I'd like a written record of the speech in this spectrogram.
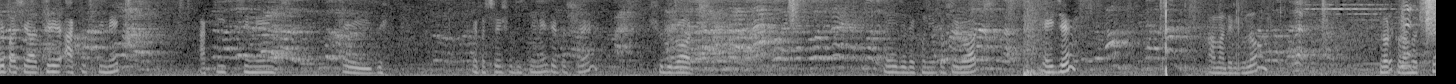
এর পাশে আছে আকি সিমেন্ট। আকি সিমেন্ট। এই যে এ পাশে শুধু সিমেন্ট এ পাশে শুধু রড। এই যে দেখুন এই পাশে রড। এই যে আমাদেরগুলো লোড করা হচ্ছে।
